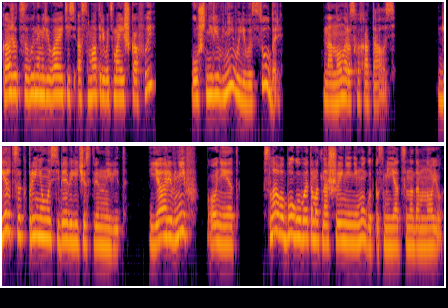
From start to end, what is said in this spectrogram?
«Кажется, вы намереваетесь осматривать мои шкафы? Уж не ревнивы ли вы, сударь?» Нанона расхохоталась. Герцог принял на себя величественный вид. «Я ревнив? О нет. Слава богу, в этом отношении не могут посмеяться надо мною.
